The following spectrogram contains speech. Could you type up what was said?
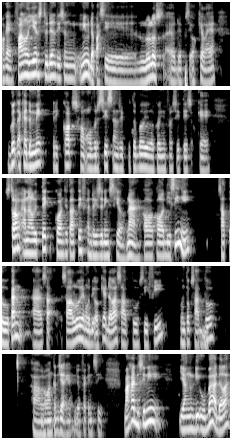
Oke, okay, final year student recent ini udah pasti lulus, udah pasti oke okay lah ya. Good academic records from overseas and reputable local universities. Oke, okay. strong analytic, quantitative, and reasoning skill. Nah, kalau kalau di sini satu kan uh, selalu yang lebih oke okay adalah satu CV untuk satu uh, lowongan kerja ya, job vacancy. Maka di sini yang diubah adalah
